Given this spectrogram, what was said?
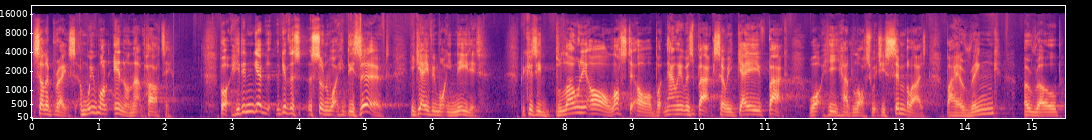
celebrates, and we want in on that party. But he didn't give, give the, the son what he deserved, he gave him what he needed. Because he'd blown it all, lost it all, but now he was back, so he gave back what he had lost, which is symbolized by a ring, a robe,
